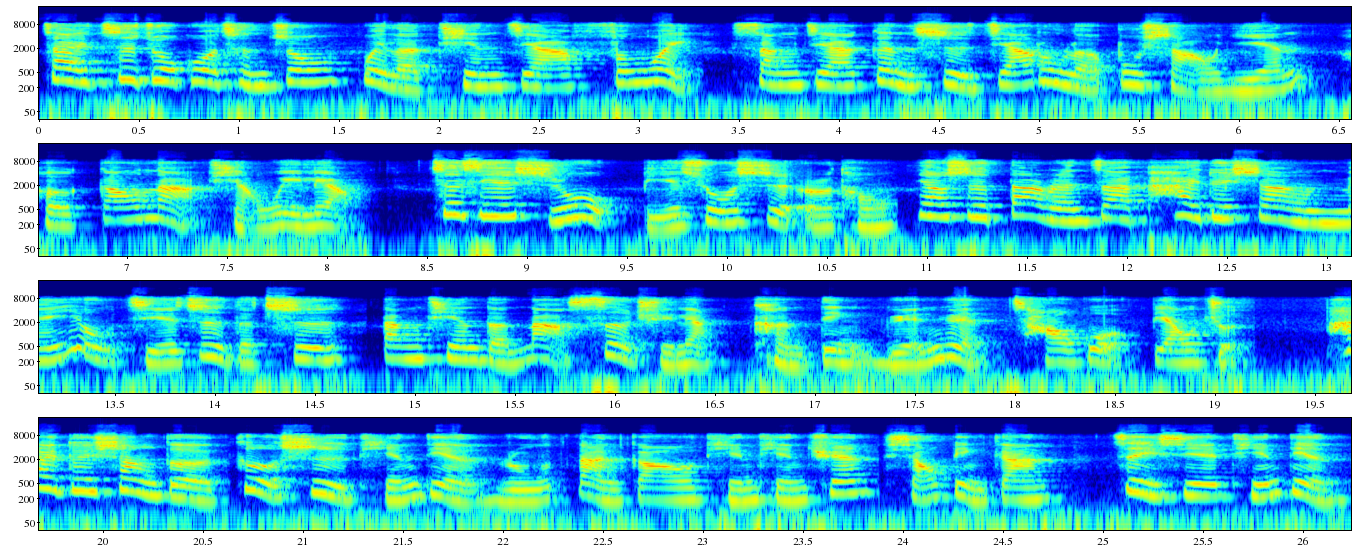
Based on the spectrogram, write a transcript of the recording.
在制作过程中，为了添加风味，商家更是加入了不少盐和高钠调味料。这些食物，别说是儿童，要是大人在派对上没有节制的吃，当天的钠摄取量肯定远远超过标准。派对上的各式甜点，如蛋糕、甜甜圈、小饼干，这些甜点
